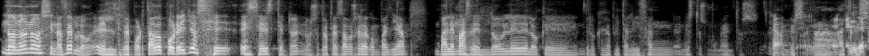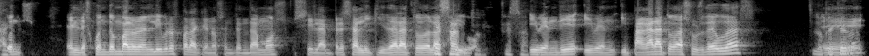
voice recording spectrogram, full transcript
No, no, no, sin hacerlo. El reportado por ellos es este. Nosotros pensamos que la compañía vale más del doble de lo que, de lo que capitalizan en estos momentos. el, descuento, en valor en libros, para que nos entendamos, si la empresa liquidara todo el activo y, vendía, y, y, pagara todas sus deudas, lo que queda? Eh,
